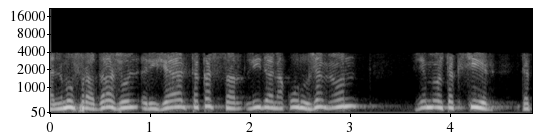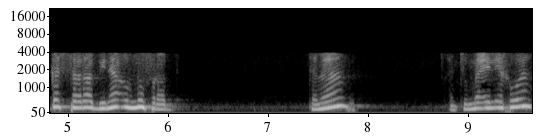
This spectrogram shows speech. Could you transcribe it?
المفرد رجل رجال تكسر لذا نقول جمع جمع تكسير. تكسر بناء المفرد. تمام؟ أنتم معي الإخوة؟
